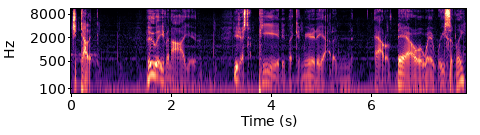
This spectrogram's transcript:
Chitalik, who even are you? You just appeared in the community out of, out of nowhere recently,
